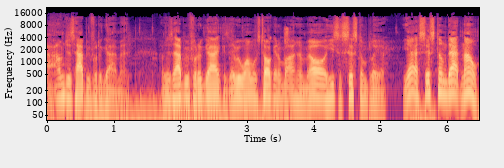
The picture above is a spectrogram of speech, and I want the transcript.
I- I'm just happy for the guy, man. I'm just happy for the guy because everyone was talking about him. Oh, he's a system player. Yeah, system that now.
